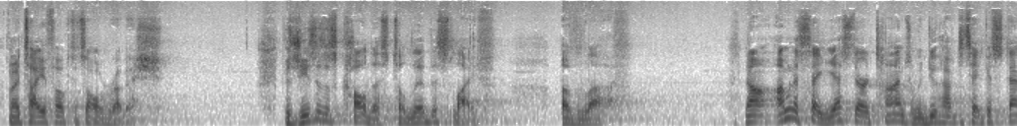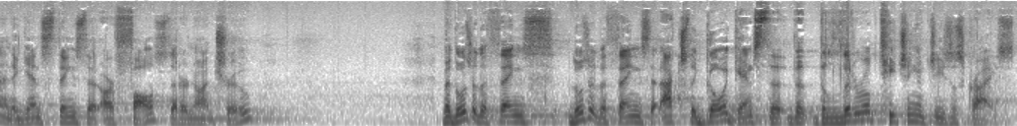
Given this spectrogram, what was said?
I'm going to tell you, folks, it's all rubbish. Because Jesus has called us to live this life of love. Now, I'm going to say, yes, there are times we do have to take a stand against things that are false, that are not true. But those are the things, those are the things that actually go against the, the, the literal teaching of Jesus Christ.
